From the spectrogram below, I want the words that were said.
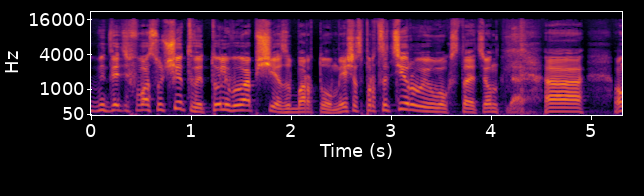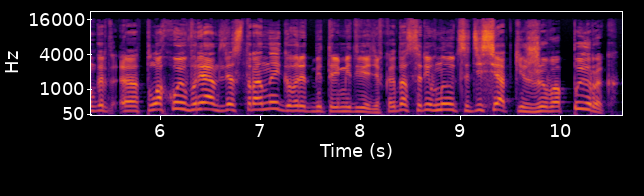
Медведев вас учитывает, то ли вы вообще за бортом. Я сейчас процитирую его, кстати. Он, Да. а, он говорит, «Э, плохой вариант для страны, говорит Дмитрий Медведев, когда соревнуются десятки живопырок,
